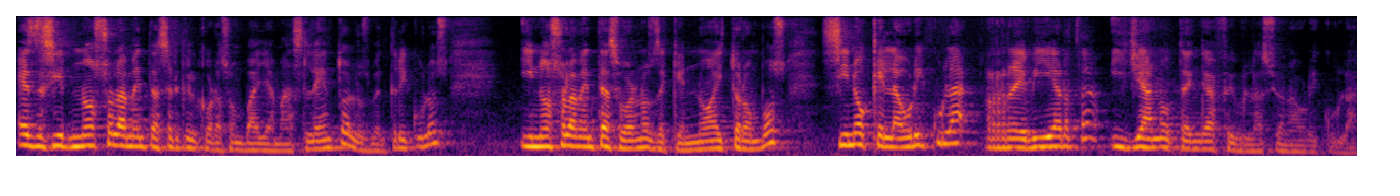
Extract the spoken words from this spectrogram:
Es decir, no solamente hacer que el corazón vaya más lento en los ventrículos y no solamente asegurarnos de que no hay trombos, sino que la aurícula revierta y ya no tenga fibrilación auricular.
